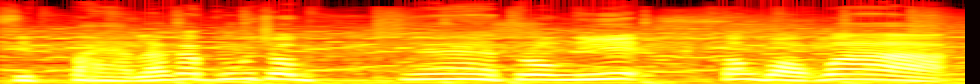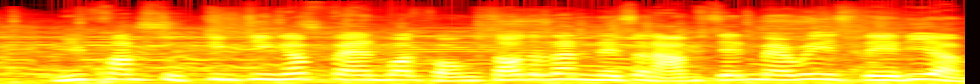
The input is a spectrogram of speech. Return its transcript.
88 แล้วครับคุณผู้ชมแง่ตรงนี้ต้องบอกว่ามีความสุขจริงๆครับแฟนบอลของเซาท์ดันในสนามเซนต์แมรี่สเตเดียม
